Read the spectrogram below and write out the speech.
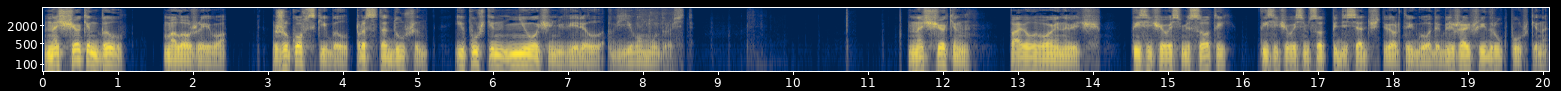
Нащекин был моложе его. Жуковский был простодушен, и Пушкин не очень верил в его мудрость. Нащекин Павел Воинович, 1800-1854 годы, ближайший друг Пушкина.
